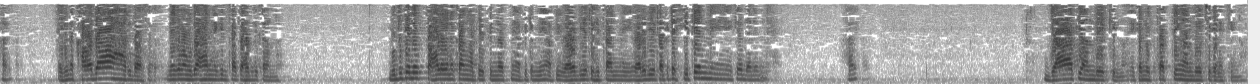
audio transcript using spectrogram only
හරි. ඒකෙන්ද කවදා හරි දවසක මේක මම උදාහරණයකින් තව පැහැදිලි කරන්නම්. බුදු කෙනෙක් පහළ වෙනකන් අපේ පින්වත් මේ අපිට මේ අපි වැරදියට හිතන්නේ වැරදියට අපිට හිතෙන්නේ කියලා දැනෙන්නේ හරි. ಜಾති අන්ධයෙක් ඉන්නවා. ඒ කියන්නේ උත්පත්තියෙන් අන්ධ වෙච්ච කෙනෙක් ඉන්නවා.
